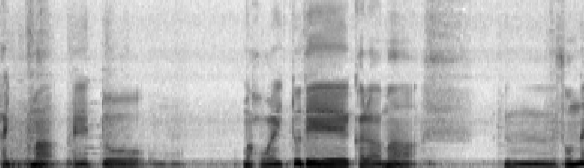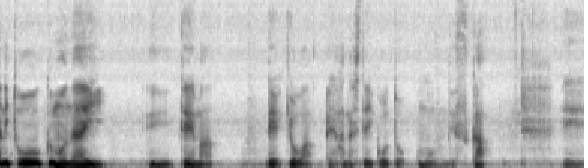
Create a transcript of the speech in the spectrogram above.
はい。まあえっ、とまあホワイトデーからまあうんそんなに遠くもない、テーマで今日は話していこうと思うんですが、えー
